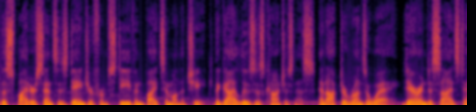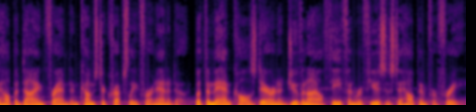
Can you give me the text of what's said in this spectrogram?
The spider senses danger from Steve and bites him on the cheek. The guy loses consciousness, and Octa runs away. Darren decides to help a dying friend and comes to Crepsley for an antidote. But the man calls Darren a juvenile thief and refuses to help him for free.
